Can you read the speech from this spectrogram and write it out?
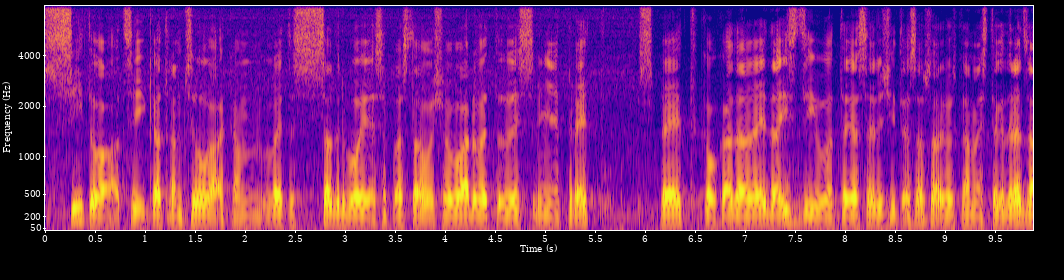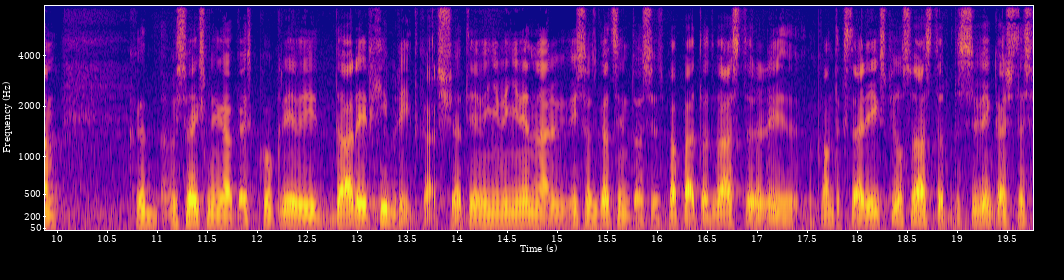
situācija katram cilvēkam, vai tas sadarbojies ar pastāvošo varu, vai tu esi viņai pret, spēt kaut kādā veidā izdzīvot tajā sarežģītajos apstākļos, kā mēs tagad redzam. Visveiksmīgākais, ko Krievija dara, ir hibrīda karš. Ja, viņi, viņi vienmēr, visos gadsimtos, papētot vēsturi, arī kontekstā Rīgas pilsētas vēsturi, tas ir vienkārši tas,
